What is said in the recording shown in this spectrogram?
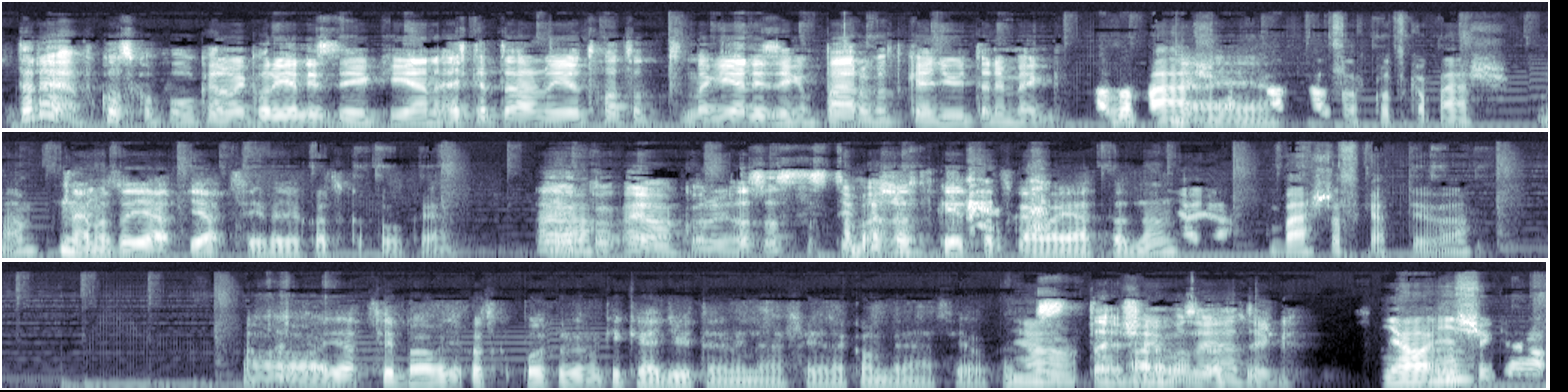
De nem, kocka póker, amikor ilyen izék, ilyen 1 2 3 4 5 6 meg ilyen izék, párokat kell gyűjteni, meg... Az a pás. Ja, ja, ja. Az a kockapás, nem? Nem, az a já- játszé vagy a kockapóker. Ja. Ja. Akkor, ja, akkor az, az, az A más azt két kockával játtad, nem? A bást az kettővel. A játszéba vagy a kockapókerben ki kell gyűjteni mindenféle kombinációkat. Ja. Teljesen jó az a játék. Ja, Mhm. és igen,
